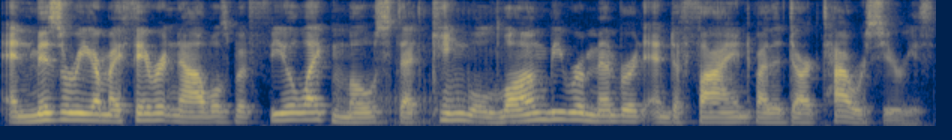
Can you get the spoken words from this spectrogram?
and Misery are my favorite novels, but feel like most that King will long be remembered and defined by the Dark Tower series.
